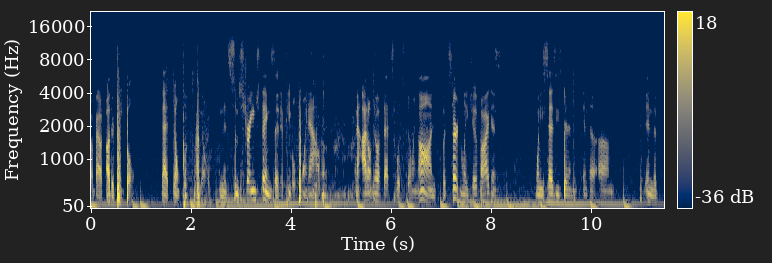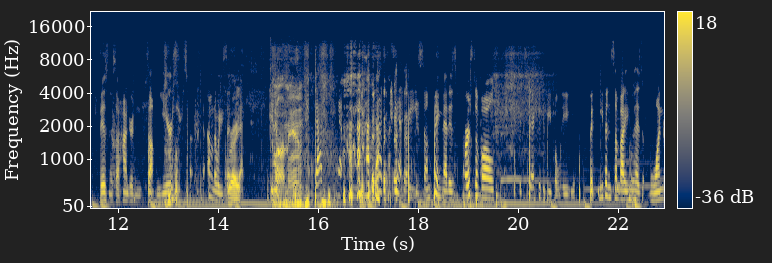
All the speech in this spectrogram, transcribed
about other people that don't look real. And it's some strange things that people point out. And I don't know if that's what's going on, but certainly Joe Biden, when he says he's been in, in the um, in the business a hundred and something years or something, I don't know what he said Right. today. Come on, man. That can't, be, that can't be something that is, first of all, expected to be believed. But even somebody who has one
